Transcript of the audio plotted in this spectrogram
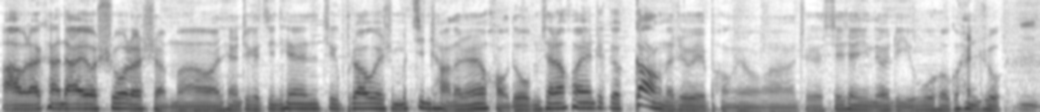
啊，我们来看大家又说了什么。我天，这个今天这个不知道为什么进场的人有好多。我们先来欢迎这个杠的这位朋友啊，这个谢谢你的礼物和关注。嗯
